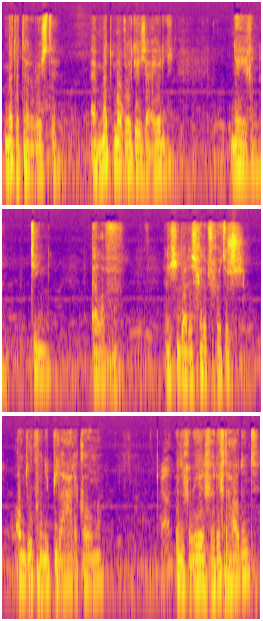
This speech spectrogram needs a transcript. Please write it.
met de terroristen en met mogelijk de Israëli. 9, 10, 11. En ik zie daar de scherpschutters om de hoek van die pilaren komen. Een geweer gericht houdend.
